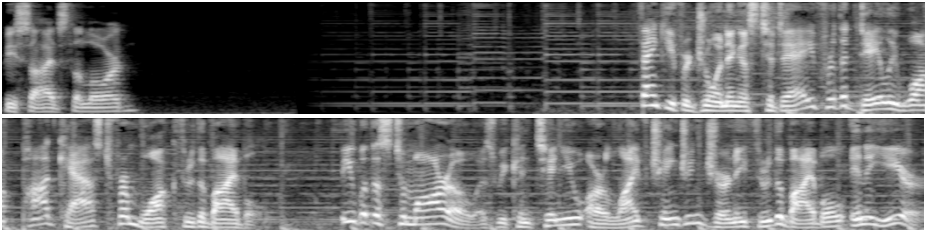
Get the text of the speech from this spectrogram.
besides the Lord? Thank you for joining us today for the Daily Walk podcast from Walk Thru the Bible. Be with us tomorrow as we continue our life changing journey through the Bible in a year.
